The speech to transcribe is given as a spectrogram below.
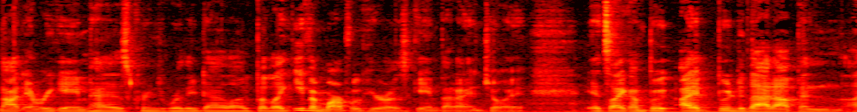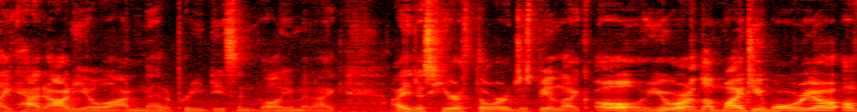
Not every game has cringeworthy dialogue, but like even Marvel Heroes, game that I enjoy, it's like I'm boot, I booted that up and like had audio on at a pretty decent volume, and like I just hear Thor just being like, "Oh, you are the mighty warrior of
